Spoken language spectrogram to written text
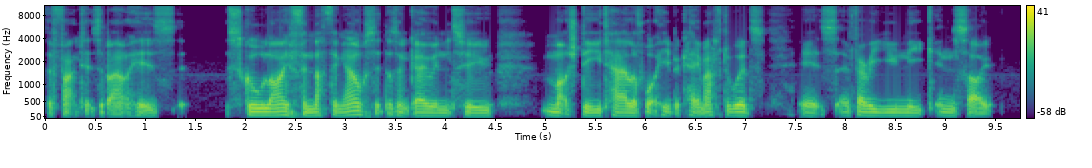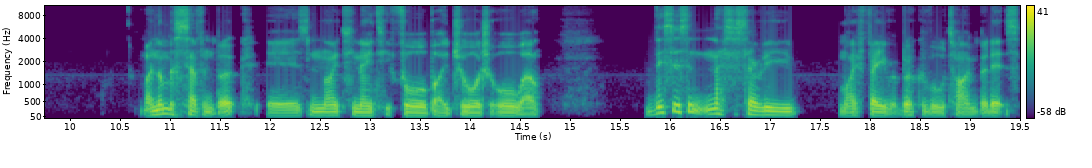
the fact it's about his school life and nothing else, it doesn't go into much detail of what he became afterwards. It's a very unique insight. My number seven book is 1984 by George Orwell. This isn't necessarily my favorite book of all time, but it's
